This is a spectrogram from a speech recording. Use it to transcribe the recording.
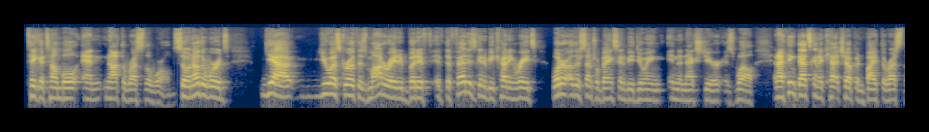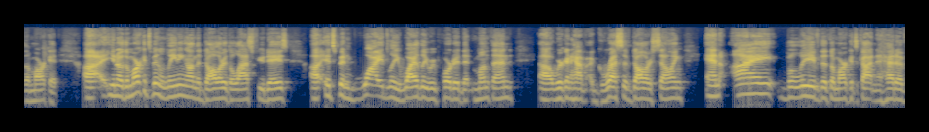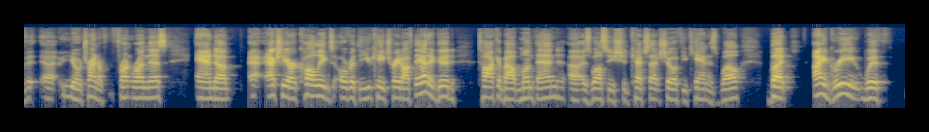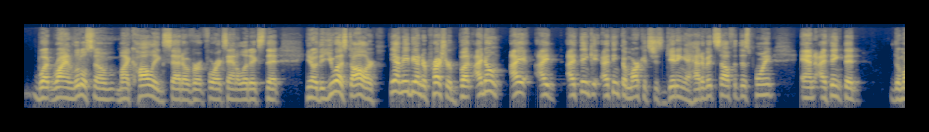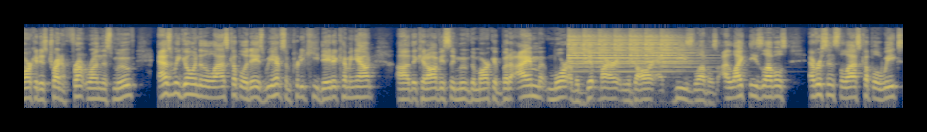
take a tumble and not the rest of the world. So in other words, yeah, U.S. growth is moderated, but if if the Fed is going to be cutting rates, what are other central banks going to be doing in the next year as well? And I think that's going to catch up and bite the rest of the market. Uh, you know, the market's been leaning on the dollar the last few days. Uh, it's been widely, widely reported that month end uh, we're going to have aggressive dollar selling. And I believe that the market's gotten ahead of, uh, you know, trying to front run this. And uh, actually, our colleagues over at the UK Trade Off, they had a good talk about month end uh, as well. So you should catch that show if you can as well. But I agree with what Ryan Littlestone, my colleague, said over at Forex Analytix that you know the U.S. dollar, yeah, may be under pressure, but I don't. I I I think I think the market's just getting ahead of itself at this point, and I think that the market is trying to front run this move. As we go into the last couple of days, we have some pretty key data coming out uh, that could obviously move the market. But I'm more of a dip buyer in the dollar at these levels. I like these levels ever since the last couple of weeks.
